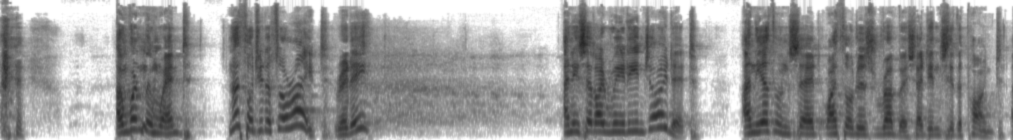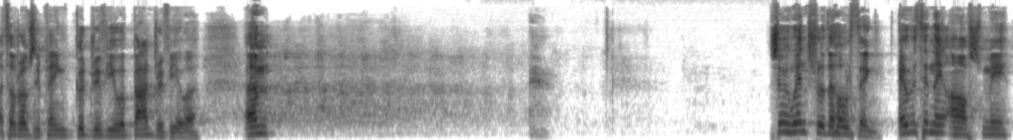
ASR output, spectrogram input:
and one of them went, and I thought you looked all right, really? And he said, I really enjoyed it. And the other one said, well, I thought it was rubbish. I didn't see the point. I thought I was playing good reviewer, bad reviewer. Um, So we went through the whole thing. Everything they asked me,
